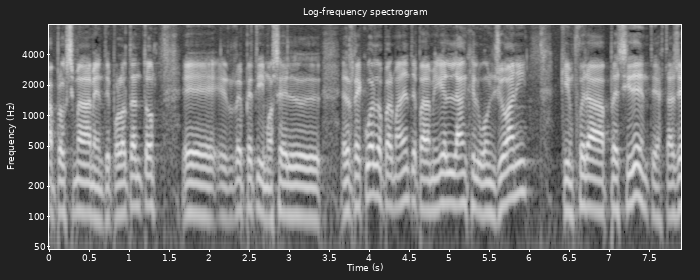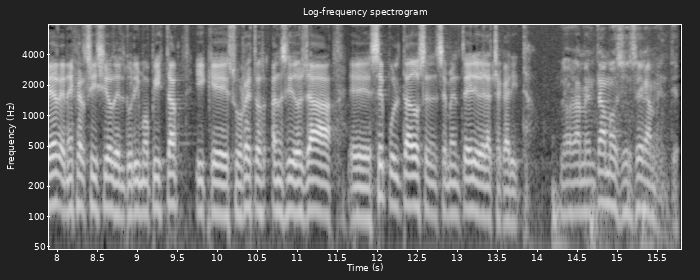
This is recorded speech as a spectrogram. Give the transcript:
aproximadamente. Por lo tanto, repetimos, el, recuerdo permanente para Miguel Ángel Bongiovanni, quien fuera presidente hasta ayer en ejercicio del turismo pista y que sus restos han sido ya sepultados en el cementerio de la Chacarita. Lo lamentamos sinceramente.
